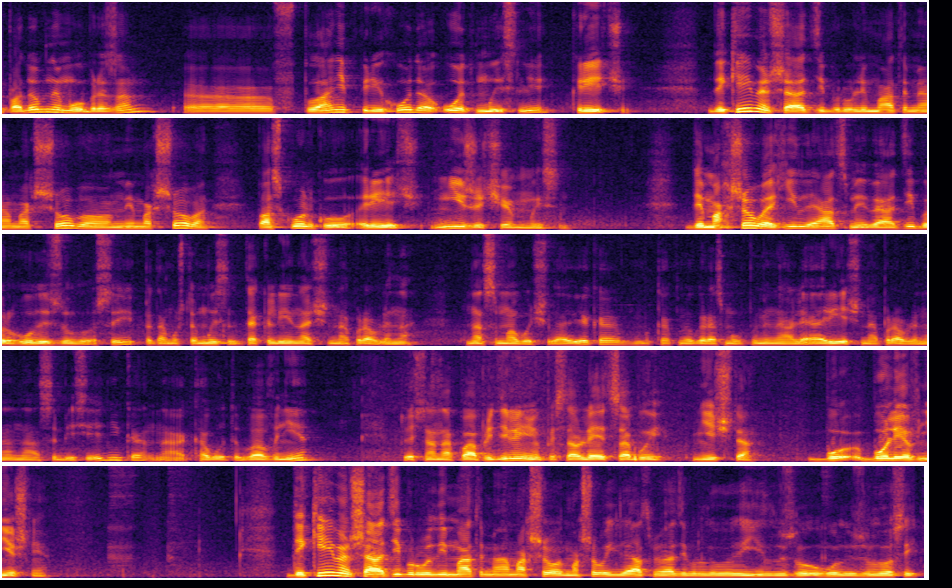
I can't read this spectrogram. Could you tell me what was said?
Подобным образом, э, в плане перехода от мысли к речи. Декейменша от дибрули матами Махшова, поскольку речь ниже, чем мысль. Демахшова гилы ацми веадибр гулы зулосы, потому что мысль так или иначе направлена на самого человека, как много раз мы упоминали, а речь направлена на собеседника, на кого-то вовне. То есть она по определению представляет собой нечто более внешнее. Декейвен шаадибру ли матами амахшова, махшова гилы ацми веадибр гулы зулосы.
